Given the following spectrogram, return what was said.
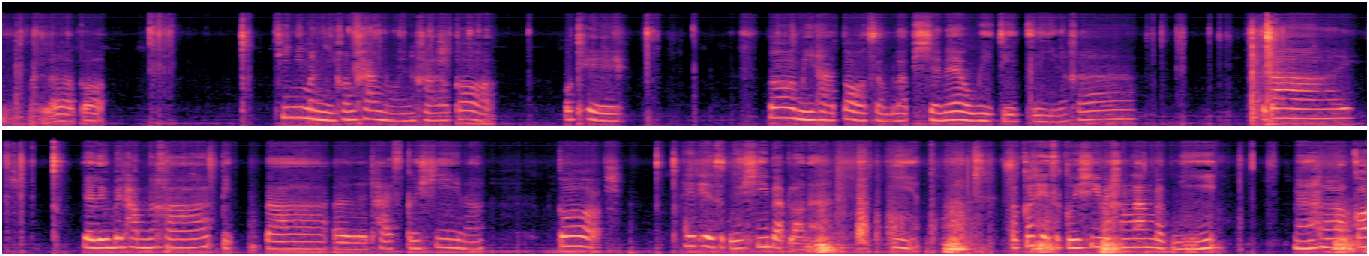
บีบมันแล้วเราก็ ที่นี่มันมีค่อนข้างน้อยนะคะ แล้วก็ โอเค ก็มีท้าต่อสำหรับ Channel VGG นะคะ บ๊ายบาย อย่าลืมไปทำนะคะ ปิด ตาเอ่อทายสกูชี่นะ ก็ให้เทสกูชี่แบบเรานะนี่แล้วก็เทสกูชี่ไว้ข้างล่างแบบนี้นะแล้วเราก็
